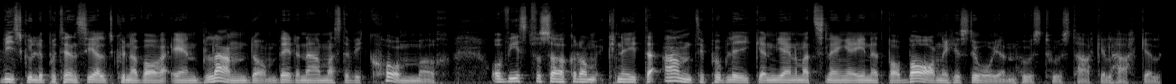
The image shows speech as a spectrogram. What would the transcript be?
vi skulle potentiellt kunna vara en bland dem. Det är det närmaste vi kommer. Och visst försöker de knyta an till publiken genom att slänga in ett par barn i historien. Hust, hust, harkel, harkel.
